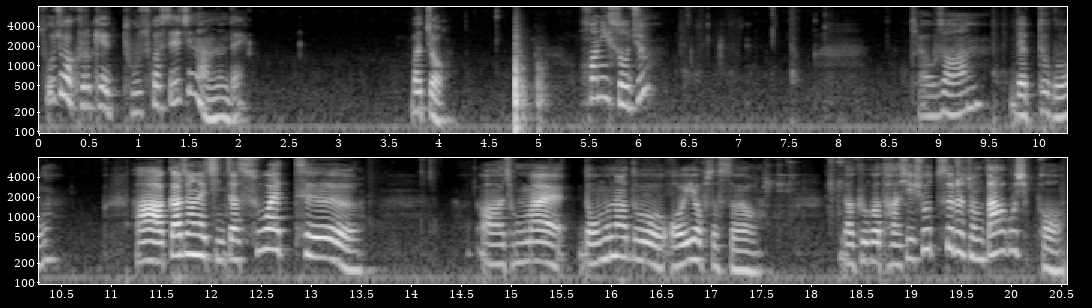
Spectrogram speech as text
소주가 그렇게 도수가 세지는 않는데. 맞죠? 허니 소주? 자, 우선 냅두고. 아, 아까 전에 진짜 스웨트. 아, 정말 너무나도 어이없었어요. 나 그거 다시 쇼츠를 좀 따고 싶어.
